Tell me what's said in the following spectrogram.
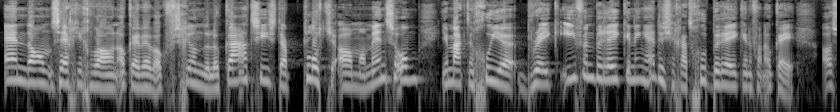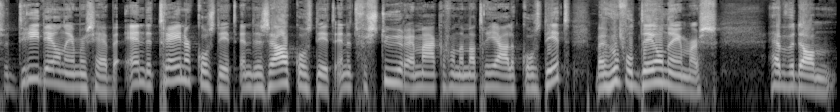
En dan zeg je gewoon, oké, we hebben ook verschillende locaties. Daar plot je allemaal mensen om. Je maakt een goede break-even berekening. Hè? Dus je gaat goed berekenen van, oké, als we drie deelnemers hebben... en de trainer kost dit en de zaal kost dit... en het versturen en maken van de materialen kost dit. Bij hoeveel deelnemers hebben we dan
